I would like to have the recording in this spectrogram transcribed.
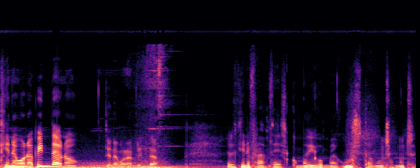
¿Tiene buena pinta o no? Tiene buena pinta. El cine francés, como digo, me gusta mucho, mucho.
